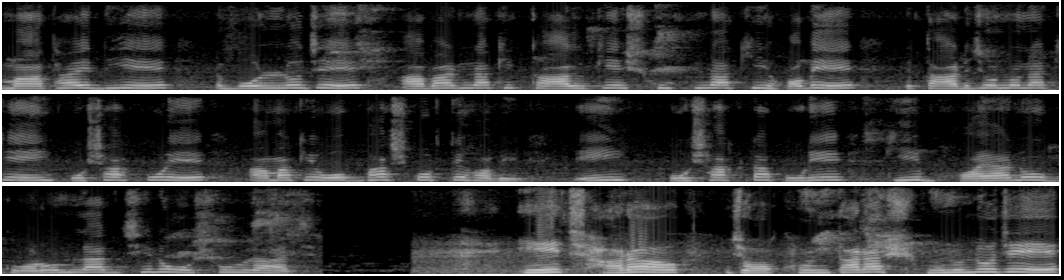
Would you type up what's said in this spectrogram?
মাথায় দিয়ে বলল যে, আবার নাকি কালকে শ্যুট নাকি হবে? তার জন্য নাকি এই পোশাক পরে আমাকে অভ্যাস করতে হবে। এই পোশাকটা পরে কি ভয়ানক গরম লাগছিল অসুররাজ। এছাড়াও যখন তারা শুনলো যে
